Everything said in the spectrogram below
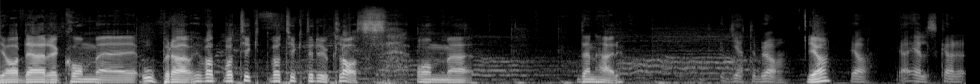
Ja, där kom eh, opera. Vad, vad, tyck, vad tyckte du Claes om eh, den här? Jättebra. Ja, Ja, jag älskar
